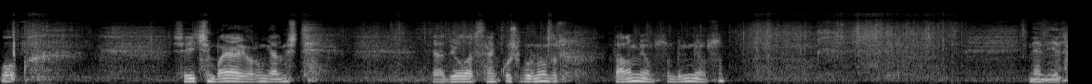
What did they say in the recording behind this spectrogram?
O şey için bayağı yorum gelmişti. Ya diyorlar sen kuş burnudur. Tanımıyor musun, bilmiyor musun? Ne diyelim?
